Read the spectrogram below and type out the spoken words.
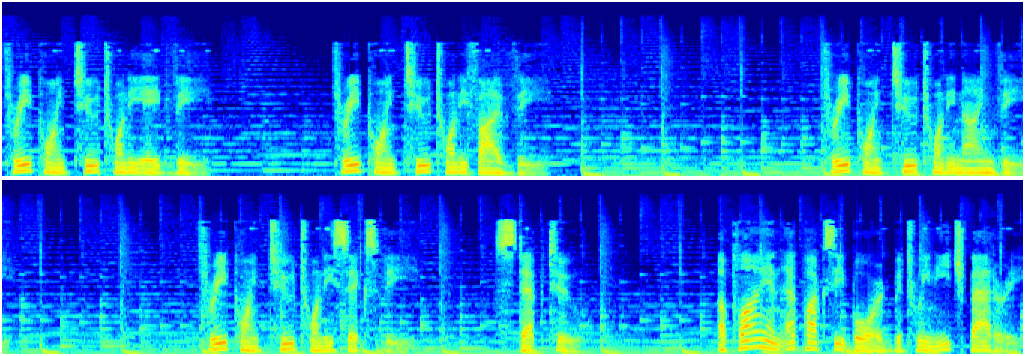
3.228V 3.225V 3.229V 3.226V Step 2 Apply an epoxy board between each battery.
